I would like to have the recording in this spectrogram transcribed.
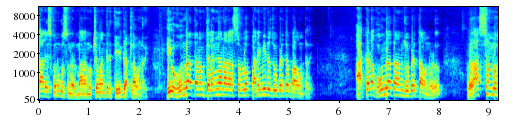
కాలేసుకొని కూర్చున్నాడు. మన ముఖ్యమంత్రి తీరిక అట్లా ఉన్నది. ఈ హుందాతనం తెలంగాణ రాష్ట్రంలో పని మీద చూపెడితే బాగుంటుంది. అక్కడ హూందాతనం చూపెడతా ఉన్నాడు. రాష్ట్రంలో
